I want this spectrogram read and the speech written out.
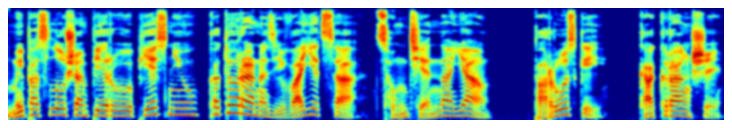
Мы послушаем первую песню, которая называется «Цунчен на ям». По-русски «Как раньше».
